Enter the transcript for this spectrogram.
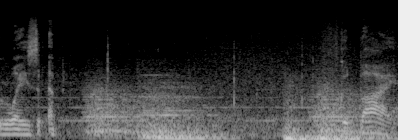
always a... Goodbye.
